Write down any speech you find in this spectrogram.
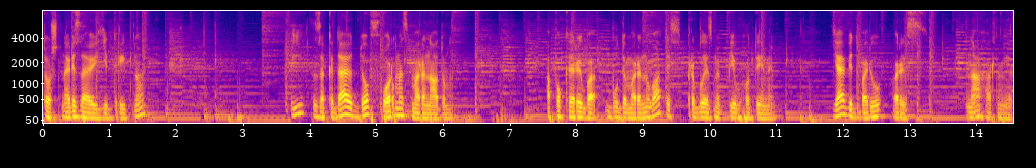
Тож нарізаю її дрібно і закидаю до форми з маринадом. А поки риба буде маринуватись приблизно півгодини, я відварю рис на гарнір.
